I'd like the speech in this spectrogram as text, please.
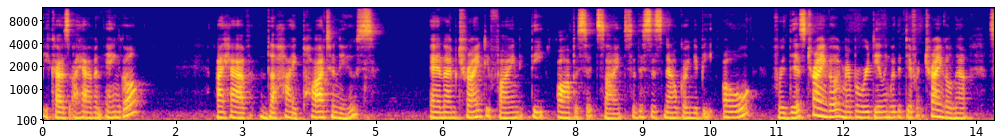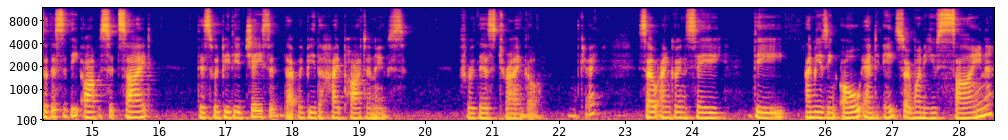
because I have an angle I have the hypotenuse and I'm trying to find the opposite side. So this is now going to be O for this triangle, remember we're dealing with a different triangle now, so this is the opposite side, this would be the adjacent, that would be the hypotenuse for this triangle, okay? So I'm going to say the, I'm using O and H, so I want to use sine.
